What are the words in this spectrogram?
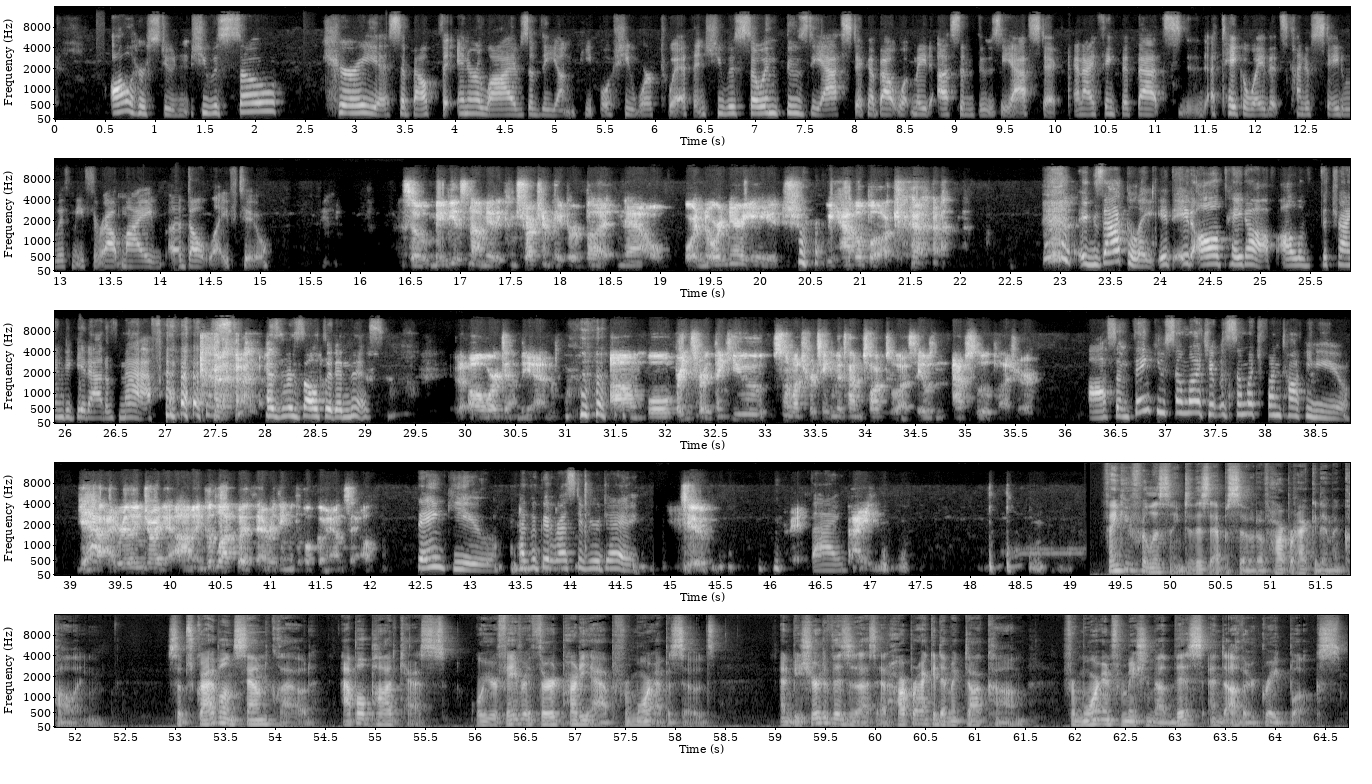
all her students. She was so curious about the inner lives of the young people she worked with and she was so enthusiastic about what made us enthusiastic and i think that that's a takeaway that's kind of stayed with me throughout my adult life too. So maybe it's not made of construction paper but now or an ordinary age we have a book. Exactly. It, it all paid off. All of the trying to get out of math has resulted in this it all worked out in the end. um, well, Rainsford, thank you so much for taking the time to talk to us. It was an absolute pleasure. Awesome. Thank you so much. It was so much fun talking to you. Yeah, I really enjoyed it. Um, and good luck with everything with the book going on sale. Thank you. Have a good rest of your day. You too. Bye. Bye. Thank you for listening to this episode of Harper Academic Calling. Subscribe on SoundCloud, Apple Podcasts, or your favorite third party app for more episodes and be sure to visit us at harperacademic.com for more information about this and other great books.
